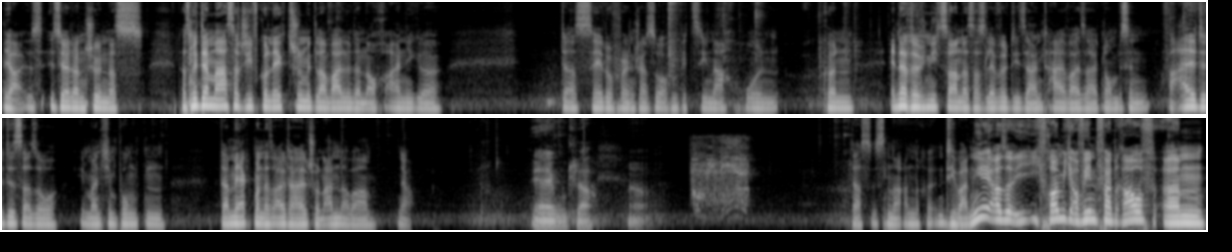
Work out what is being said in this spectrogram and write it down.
ja, es ist ja dann schön, dass, dass mit der Master Chief Collection mittlerweile dann auch einige das Halo-Franchise so auf dem PC nachholen können. Ändert natürlich nichts daran, dass das Level-Design teilweise halt noch ein bisschen veraltet ist. Also in manchen Punkten, da merkt man das Alter halt schon an, aber ja. Ja, ja gut, klar. Ja. Das ist eine andere Thema. Nee, also ich, freue mich auf jeden Fall drauf. Ähm,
